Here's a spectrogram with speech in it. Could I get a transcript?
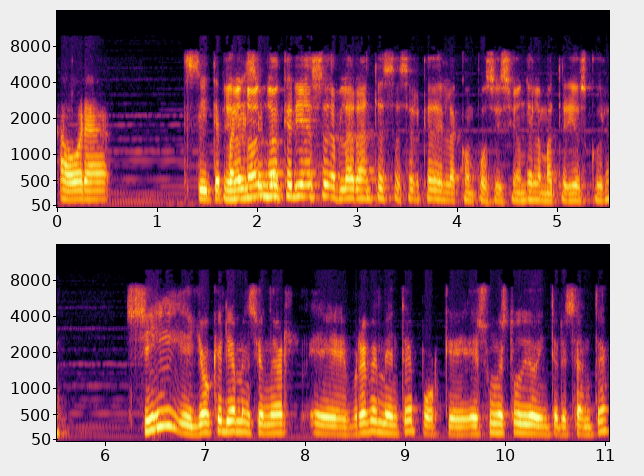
Ahora, si te parece... No, querías hablar antes acerca de la composición de la materia oscura? Sí, eh, yo quería mencionar eh, brevemente porque es un estudio interesante.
